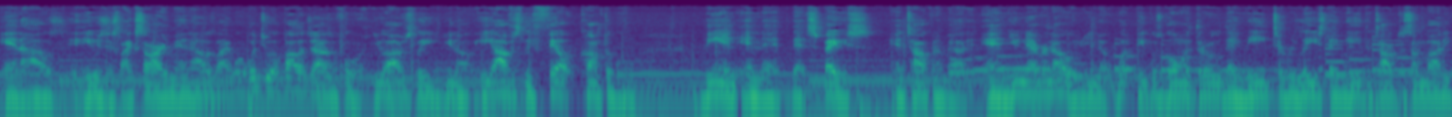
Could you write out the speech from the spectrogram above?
and I was, and he was just like, "Sorry, man." I was like, "Well, what you apologizing for? You obviously, you know, he obviously felt comfortable being in that that space and talking about it. And you never know, you know, what people's going through. They need to release. They need to talk to somebody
